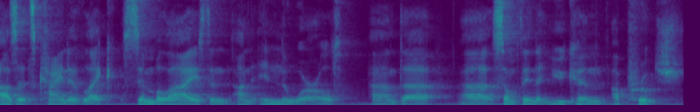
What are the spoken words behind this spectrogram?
as it's kind of like symbolized and, and in the world and uh, uh, something that you can approach.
